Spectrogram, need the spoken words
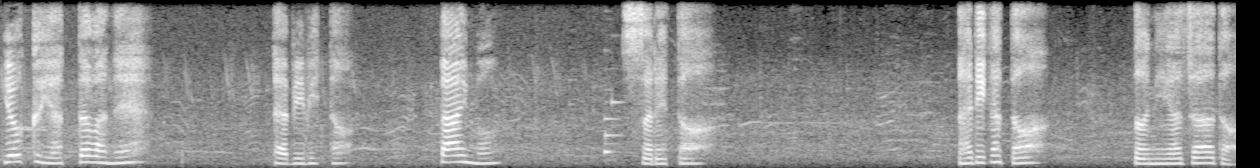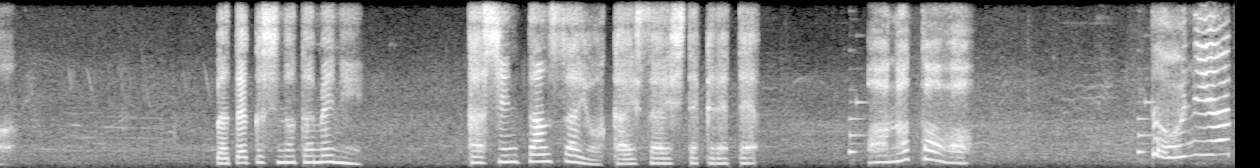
よくやったわね。旅人。タイモンそれとありがとう。ドニアザード。私のために家臣探祭を開催してくれて。あなたは？ドニア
